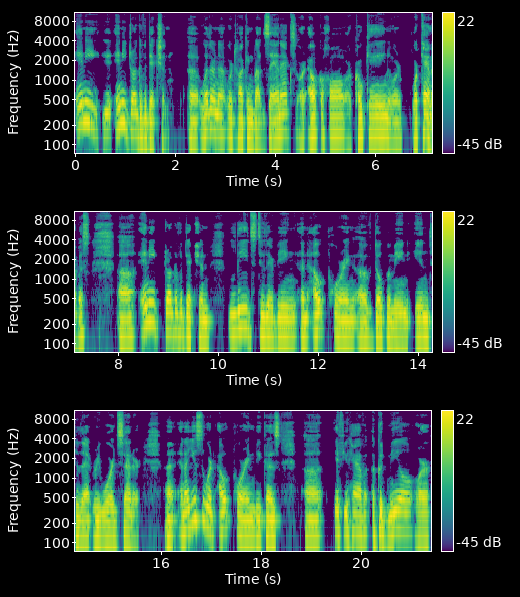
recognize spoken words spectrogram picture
any any drug of addiction, uh, whether or not we're talking about Xanax or alcohol or cocaine or or cannabis, uh, any drug of addiction leads to there being an outpouring of dopamine into that reward center. Uh, and I use the word outpouring because uh, if you have a good meal or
